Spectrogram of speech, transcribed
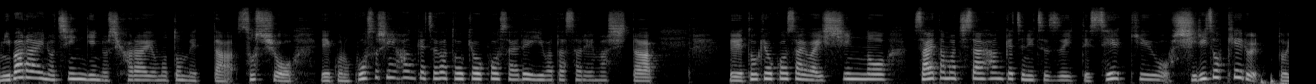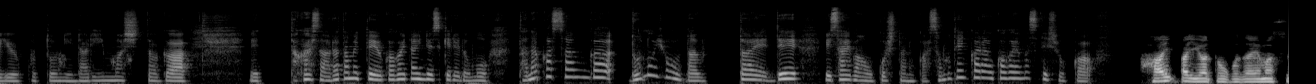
未払いの賃金の支払いを求めた訴訟、えーこの控訴審判決が東京高裁で言い渡されました。えー東京高裁は一審の埼玉地裁判決に続いて請求を退けるということになりましたが、えー高橋さん、改めて伺いたいんですけれども、田中さんがどのような訴えでえ裁判を起こしたのか、その点から伺えますでしょうか？はい、ありがとうございます。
